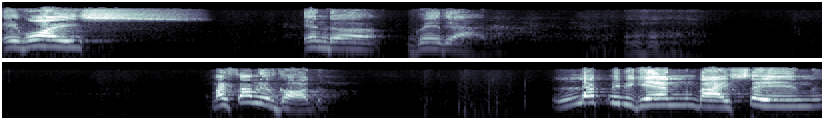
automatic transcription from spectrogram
A voice in the graveyard. My family of God, let me begin by saying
